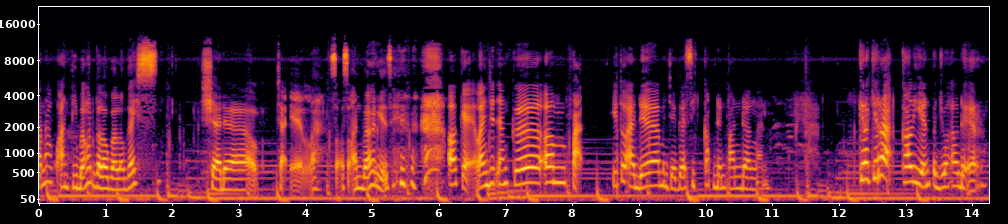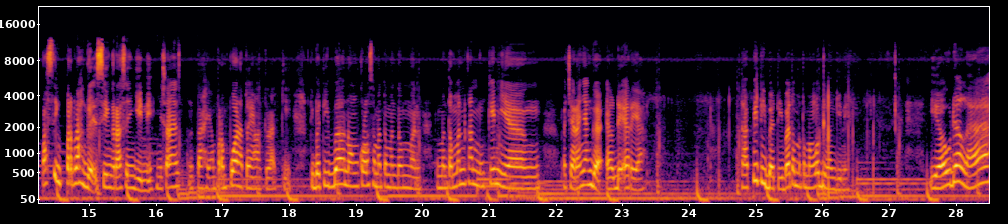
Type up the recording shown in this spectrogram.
karena aku anti banget galau-galau guys shut up lah sok-sokan banget gak sih oke lanjut yang keempat itu ada menjaga sikap dan pandangan. Kira-kira kalian pejuang LDR pasti pernah nggak sih ngerasain gini? Misalnya entah yang perempuan atau yang laki-laki. Tiba-tiba nongkrong sama teman-teman. Teman-teman kan mungkin yang pacarannya nggak LDR ya. Tapi tiba-tiba teman-teman lo bilang gini ya udahlah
